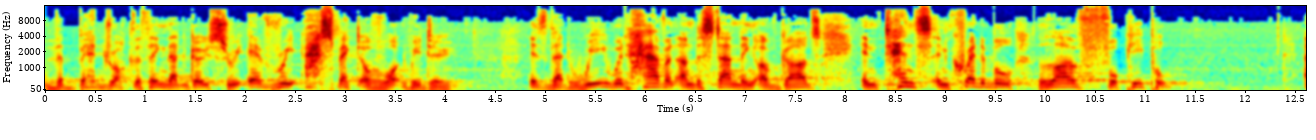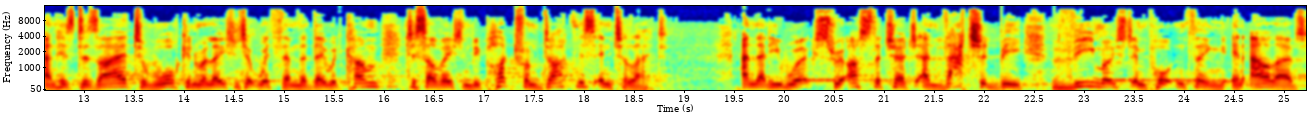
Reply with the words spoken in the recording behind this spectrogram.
the bedrock, the thing that goes through every aspect of what we do. Is that we would have an understanding of God's intense, incredible love for people and his desire to walk in relationship with them, that they would come to salvation, be plucked from darkness into light and that He works through us, the church, and that should be the most important thing in our lives,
